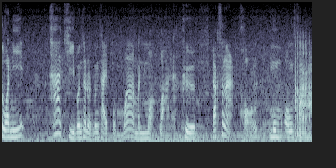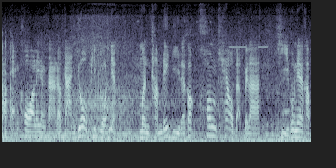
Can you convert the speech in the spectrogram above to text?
ตัวนี้ถ้าขี่บนถนนเมืองไทยผมว่ามันเหมาะกว่านะคือลักษณะของมุมองศาแผงคออะไรต่างๆ แล้วการโยกพลิกรถเนี่ยมันทำได้ดีแล้วก็คล่องแคล่วแบบเวลาขี่พวกเนี้ยครับ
